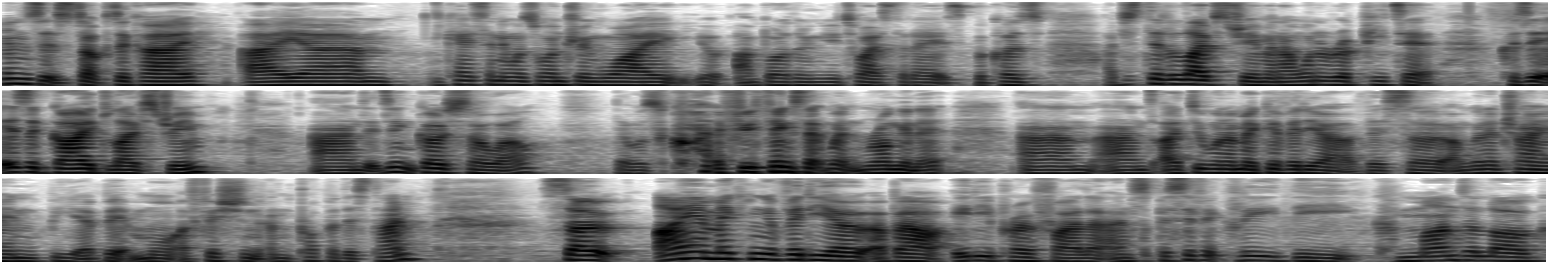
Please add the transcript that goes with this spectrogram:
It's Dr. Kaii. I, um, in case anyone's wondering why I'm bothering you twice today, it's because I just did a live stream and I want to repeat it because it is a guide live stream and it didn't go so well. There was quite a few things that went wrong in it um, and I do want to make a video out of this so I'm going to try and be a bit more efficient and proper this time. So I am making a video about ED Profiler and specifically the Commander Log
